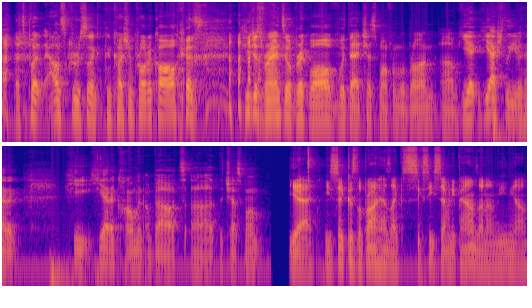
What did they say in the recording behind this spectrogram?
let's put Alex Caruso in concussion protocol because he just ran to a brick wall with that chest bump from LeBron. Um, he he actually even had a he he had a comment about uh, the chest bump. yeah. He said because LeBron has like 60, 70 pounds on him. You know.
